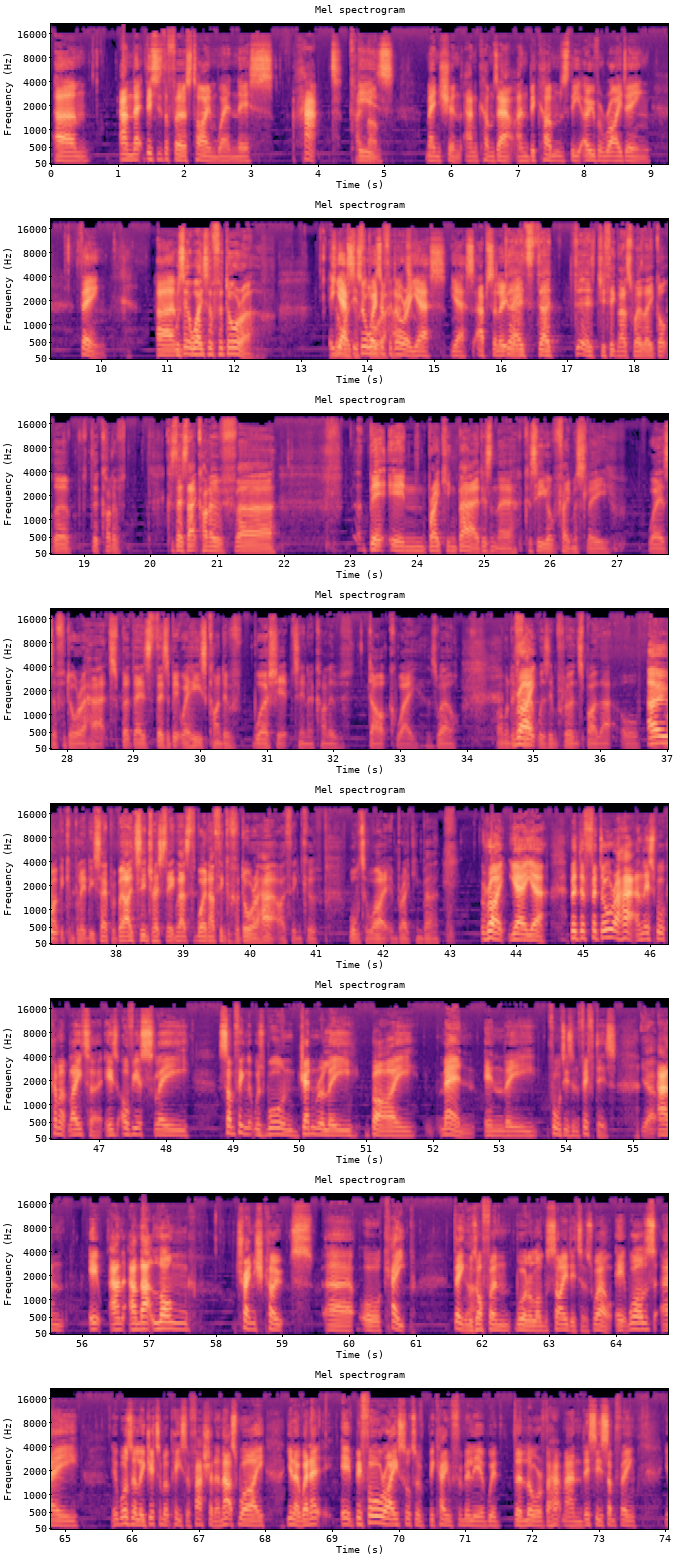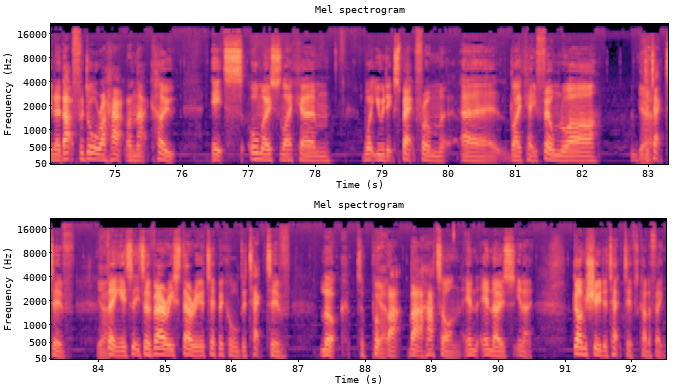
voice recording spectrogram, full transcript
um, and that this is the first time when this hat Came up. is mentioned and comes out and becomes the overriding thing. was it always a fedora? It yes, always a it's always a fedora hat? Yes, yes, absolutely. Uh, do you think that's where they got the the kind of because there's that kind of uh, bit in Breaking Bad, isn't there? Because he famously wears a fedora hat, but there's there's a bit where he's kind of worshipped in a kind of dark way as well. I wonder if Right. that was influenced by that, or Oh. it might be completely separate. But it's interesting. That's when I think of fedora hat, I think of Walter White in Breaking Bad. Right, yeah, yeah. But the fedora hat, and this will come up later, is obviously something that was worn generally by men in the 40s and 50s. Yeah. And it and and that long trench coat uh, or cape thing was often worn alongside it as well. It was a it was a legitimate piece of fashion, and that's why you know when it, it before I sort of became familiar with the lore of the hat man, this is something you know that fedora hat and that coat. It's almost like um, what you would expect from uh, like a film noir Yeah. detective Yeah. thing. It's it's a very stereotypical detective look to put Yeah. that that hat on in in those you know gumshoe detective kind of thing.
